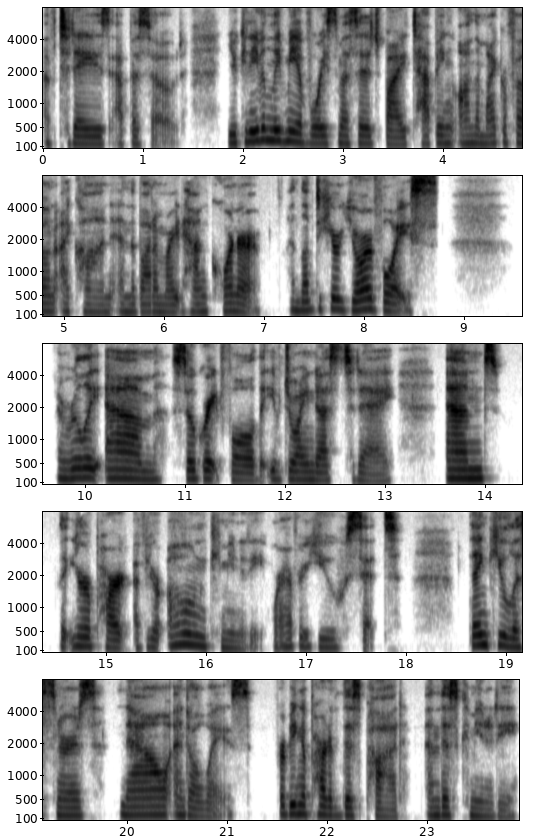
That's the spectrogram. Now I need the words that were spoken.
of today's episode. You can even leave me a voice message by tapping on the microphone icon in the bottom right hand corner. I'd love to hear your voice. I really am so grateful that you've joined us today and that you're a part of your own community wherever you sit. Thank you, listeners, now and always, for being a part of this pod and this community,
